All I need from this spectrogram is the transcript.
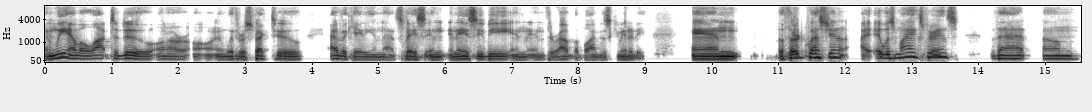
And we have a lot to do on our on, with respect to advocating in that space in, in ACB and, and throughout the blindness community. And the third question, I, it was my experience that um,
